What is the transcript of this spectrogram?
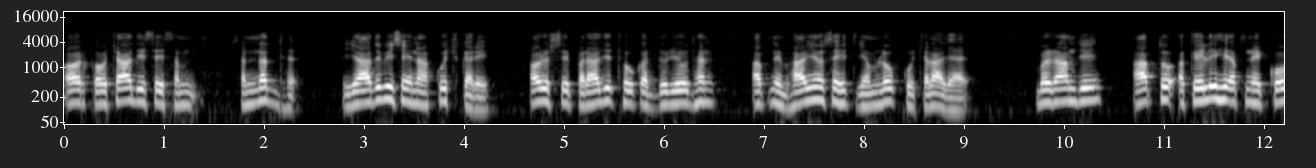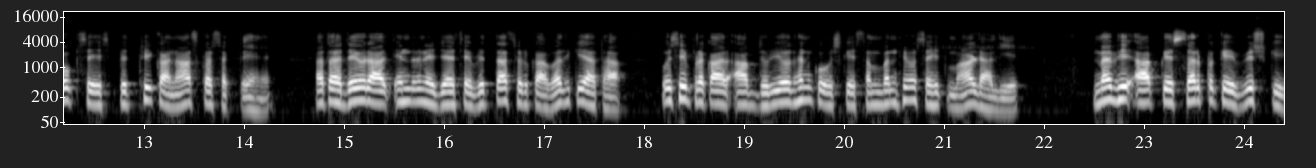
और कौचादि से, सन्नद्ध यादवी सेना कुछ करे और उससे पराजित होकर दुर्योधन अपने भाइयों सहित यमलोक को चला जाए। बलराम जी, आप तो अकेले ही अपने कोप से इस पृथ्वी का नाश कर सकते हैं। अतः देवराज इंद्र ने जैसे वृत्तासुर का वध किया था, उसी प्रकार आप दुर्योधन को उसके संबंधियों सहित मार डालिए। मैं भी आपके सर्प के विष की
